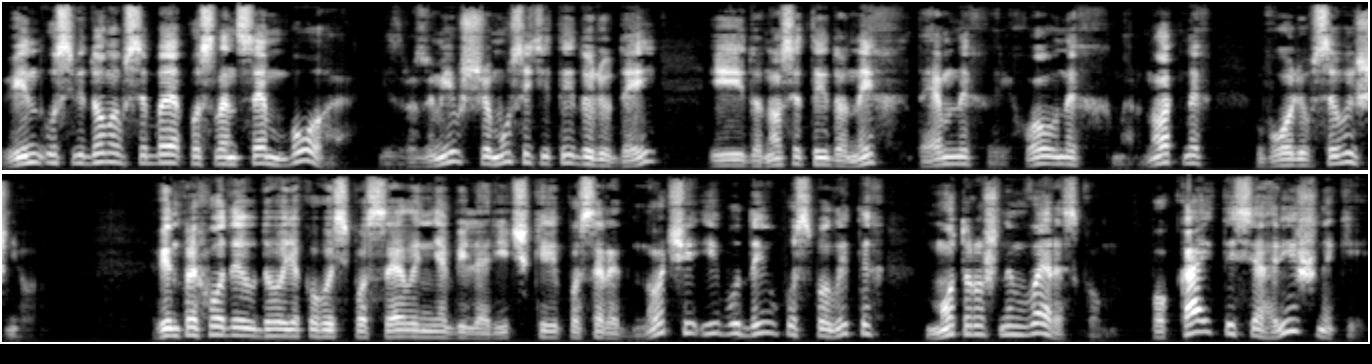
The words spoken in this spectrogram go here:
Він усвідомив себе посланцем Бога і зрозумів, що мусить іти до людей і доносити до них темних, гріховних, марнотних волю Всевишнього. Він приходив до якогось поселення біля річки посеред ночі і будив посполитих моторошним вереском. Покайтеся, грішники,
